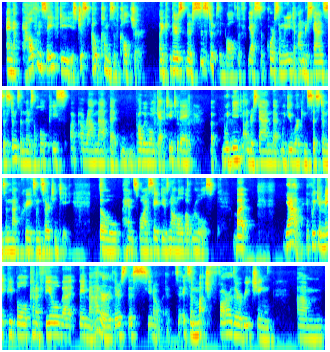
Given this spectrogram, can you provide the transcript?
And health and safety is just outcomes of culture. Like there's there's systems involved. Of, yes, of course, and we need to understand systems. And there's a whole piece around that that probably won't get to today. But we need to understand that we do work in systems, and that creates uncertainty. So hence why safety is not all about rules. But yeah if we can make people kind of feel that they matter there's this you know it's, it's a much farther reaching um,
